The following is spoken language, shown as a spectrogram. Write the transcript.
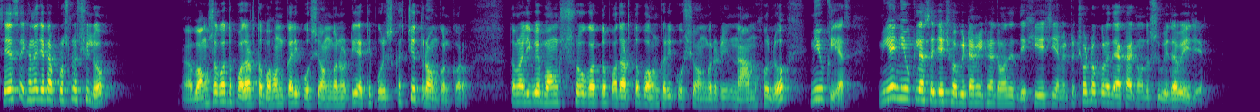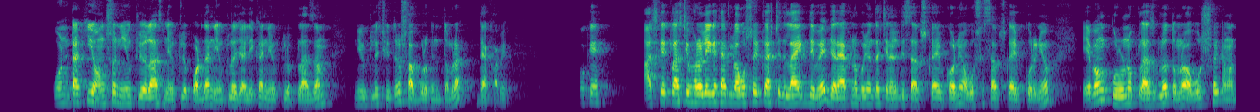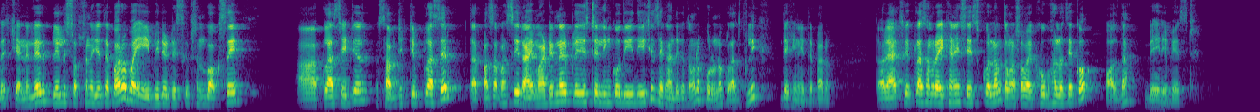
শেষ, এখানে যেটা প্রশ্ন ছিল বংশগত পদার্থ বহনকারী কোষীয় অঙ্গাণুটির একটি পরিষ্কার চিত্র অঙ্কন করো। তোমরা লিখবে বংশগত পদার্থ বহনকারী কোষীয় অঙ্গটির নাম হলো নিউক্লিয়াস। নিয়ে নিউক্লিয়াসের যে ছবিটা আমি এখানে তোমাদের দেখিয়েছি, আমি একটু ছোট করে দেখাই, তোমাদের সুবিধা হবে এই যে কোনটা কি অংশ? নিউক্লিওলাস নিউক্লিয় পর্দা নিউক্লিয় জালিকা নিউক্লিয় প্লাজম নিউক্লিয় চিত্র সবগুলো কিন্তু তোমরা দেখাবে। ওকে? আজকে ক্লাসটি ভালো লেগে থাকলে অবশ্যই ক্লাসটিতে লাইক দেবে। যারা এখনও পর্যন্ত চ্যানেলটি সাবস্ক্রাইব করনি, অবশ্যই সাবস্ক্রাইব করে নিও। এবং পুরনো ক্লাসগুলো তোমরা অবশ্যই আমাদের চ্যানেলের প্লেলিস্ট অপশানে যেতে পারো বা এই ভিডিও ডিসক্রিপশন বক্সে ক্লাস এইটের সাবজেক্টিভ ক্লাসের তার পাশাপাশি রায় মার্টিনের প্লেলিস্টের লিঙ্কও দিয়ে দিয়েছে, সেখান থেকে তোমরা পুরনো ক্লাসগুলি দেখে নিতে পারো। তাহলে আজকের ক্লাস আমরা এখানেই শেষ করলাম, তোমরা সবাই খুব ভালো থেকো অল দ্য ভেরি বেস্ট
